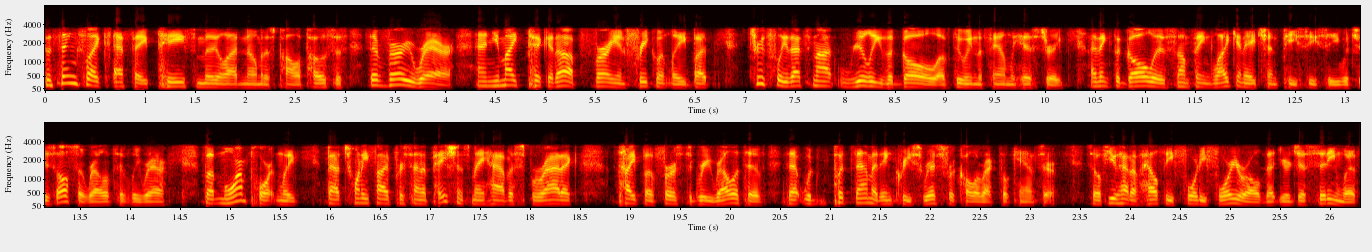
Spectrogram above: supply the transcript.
The things like FAP, familial adenomatous polyposis, they're very rare, and you might pick it up very infrequently, but truthfully, that's not really the goal of doing the family history. I think the goal is something like an HNPCC, which is also relatively rare, but more importantly, about 25% of patients may have a sporadic type of first degree relative that would put them at increased risk for colorectal cancer. So if you had a healthy 44 year old that you're just sitting with,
